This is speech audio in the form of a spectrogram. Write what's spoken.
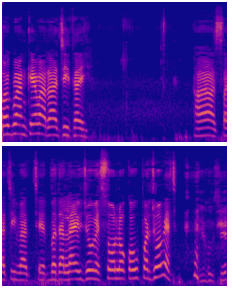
ભગવાન કેવા રાજી થાય. હા સાચી વાત છે. બધા લાઈવ જોવે સો લોકો ઉપર જોવે છે. એવું છે?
